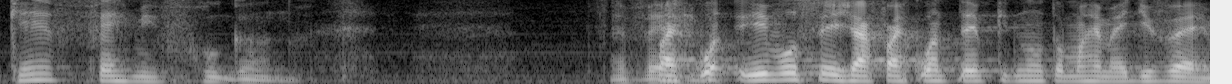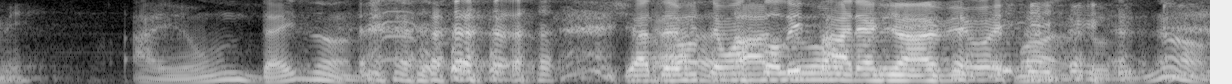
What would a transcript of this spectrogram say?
O que é vermifugando? É Faz verme. qua- e você já faz quanto tempo que não toma remédio de verme? Ah, eu uns 10 anos. Já deve ter uma solitária já, viu? aí? Mano, não.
